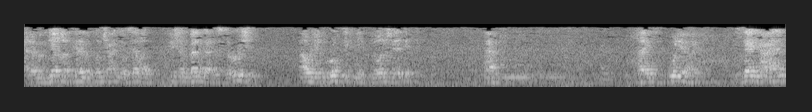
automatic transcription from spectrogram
يعني لما بنغلط كده ما يكونش عندي وسائل identification بلجأ لل serology. أو لل probe technique اللي هو ال genetic. ها؟ هاي قول يا هاي إزاي نعالج؟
